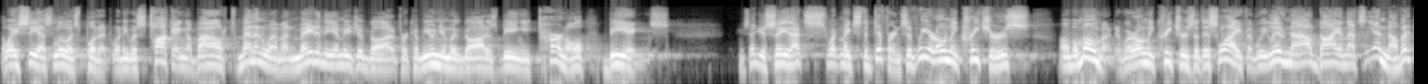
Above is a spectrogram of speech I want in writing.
the way C.S. Lewis put it when he was talking about men and women made in the image of God for communion with God as being eternal beings. He said, you see, that's what makes the difference. If we are only creatures of a moment, if we're only creatures of this life, if we live now, die, and that's the end of it,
